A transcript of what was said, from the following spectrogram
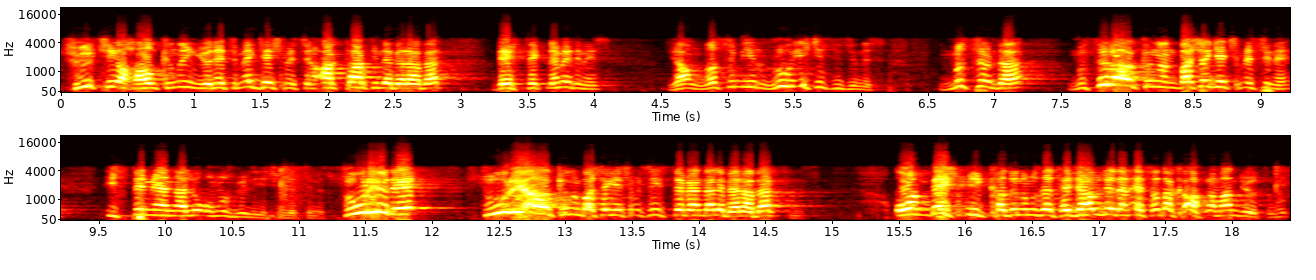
Türkiye halkının yönetime geçmesini AK Parti ile beraber desteklemediniz. Ya nasıl bir ruh ikisisiniz? Mısır'da Mısır halkının başa geçmesini istemeyenlerle omuz birliği içindesiniz. Suriye'de Suriye halkının başa geçmesini istemeyenlerle berabersiniz. 15 bin kadınımıza tecavüz eden Esad'a kahraman diyorsunuz.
